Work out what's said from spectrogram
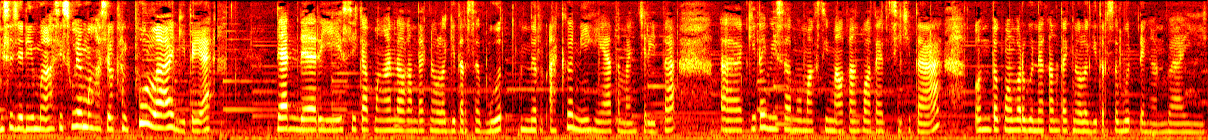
bisa jadi mahasiswa yang menghasilkan pula gitu ya dan dari sikap mengandalkan teknologi tersebut, menurut aku nih ya teman cerita, uh, kita bisa memaksimalkan potensi kita untuk mempergunakan teknologi tersebut dengan baik.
